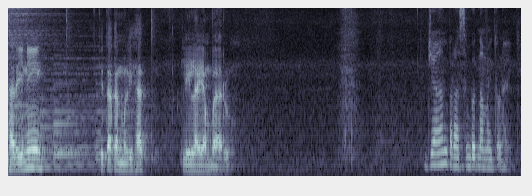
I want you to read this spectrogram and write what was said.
Hari ini kita akan melihat Lila yang baru. Jangan pernah sebut nama itu lagi.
